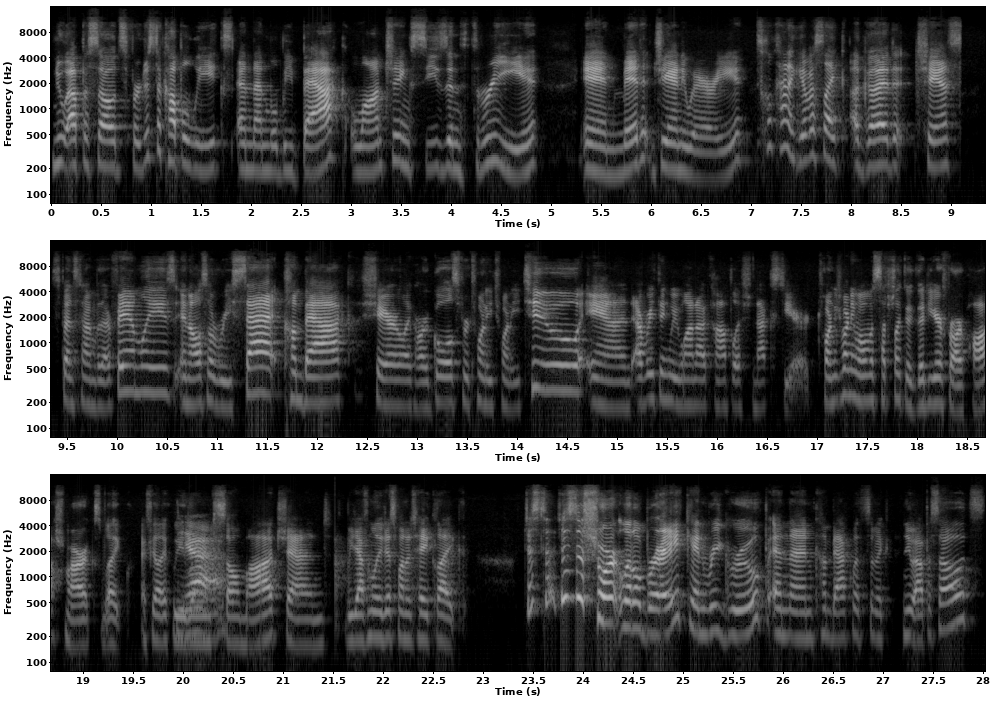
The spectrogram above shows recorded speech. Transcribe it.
new episodes for just a couple weeks, and then we'll be back launching season three in mid January. This will kind of give us like a good chance spend some time with our families and also reset, come back, share like our goals for 2022 and everything we want to accomplish next year. 2021 was such like a good year for our Poshmarks. Like I feel like we Yeah. learned so much and we definitely just want to take like just just a short little break and regroup and then come back with some new episodes.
